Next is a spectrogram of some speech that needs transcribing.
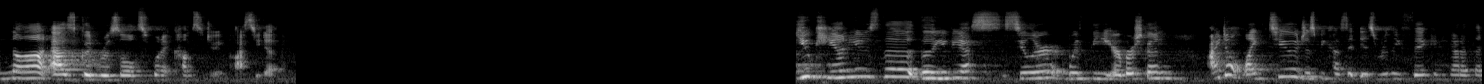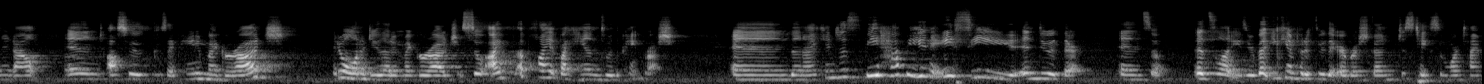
not as good results when it comes to doing plasti dip. You can use the, the UVS sealer with the airbrush gun. I don't like to just because it is really thick and you gotta thin it out. And also because I paint in my garage, I don't wanna do that in my garage. So I apply it by hand with a paintbrush and then I can just be happy in AC and do it there. And so it's a lot easier, but you can put it through the airbrush gun, just takes some more time.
